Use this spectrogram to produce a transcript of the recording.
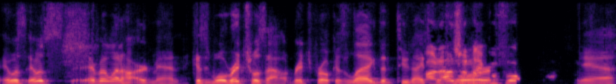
It was it was everyone went hard, man. Because well, Rich was out. Rich broke his leg the two nights Oh, that was the before. night before. Yeah,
